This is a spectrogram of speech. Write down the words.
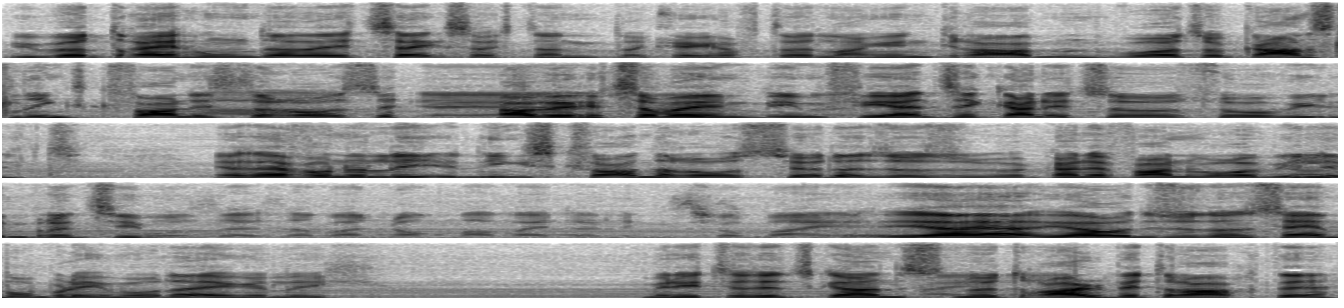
über 300, ich zeig's euch dann gleich auf der langen Geraden, wo er so ganz links gefahren ist, der Ah, Rossi. ja, ja. Habe ich jetzt aber im, im Fernsehen gar nicht so, so wild. Er ist einfach nur li links gefahren, Rossi, oder? Also er kann ja fahren, wo er will im Prinzip. Pedrosa ist aber noch mal weiter links vorbei. Ja, ja, ja, aber das ist dann sein Problem, oder eigentlich? Wenn ich das jetzt ganz neutral betrachte.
